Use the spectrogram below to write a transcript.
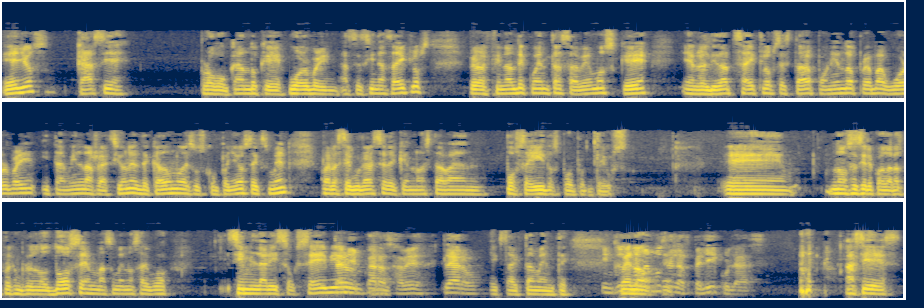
ellos, casi provocando que Wolverine asesina a Cyclops, pero al final de cuentas sabemos que en realidad Cyclops estaba poniendo a prueba a Wolverine y también las reacciones de cada uno de sus compañeros X-Men para asegurarse de que no estaban poseídos por Proteus. Eh, no sé si recordarás, por ejemplo, en los 12, más o menos algo similar hizo Xavier. También para saber, claro. Exactamente. Incluso lo vemos en eh, las películas. Así es.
